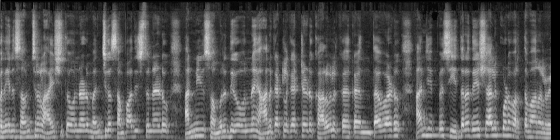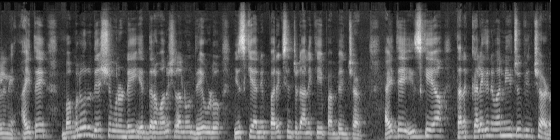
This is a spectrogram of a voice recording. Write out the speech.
పదిహేను సంవత్సరాల ఆయుష్తో ఉన్నాడు మంచిగా సంపాదిస్తున్నాడు అన్నీ సమృద్ధిగా ఉన్నాయి. ఆనకట్టలు కట్టాడు కాలువలు క- తవ్వాడు అని చెప్పేసి ఇతర దేశాలకు కూడా వర్తమానాలు వెళ్ళినాయి. అయితే బబులూరు దేశం నుండి ఇద్దరు మనుషులను దేవుడు ఇస్కియాని పరీక్షించడానికి పంపించాడు. అయితే ఇస్కియా తనకు కలిగినవన్నీ చూపించాడు.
